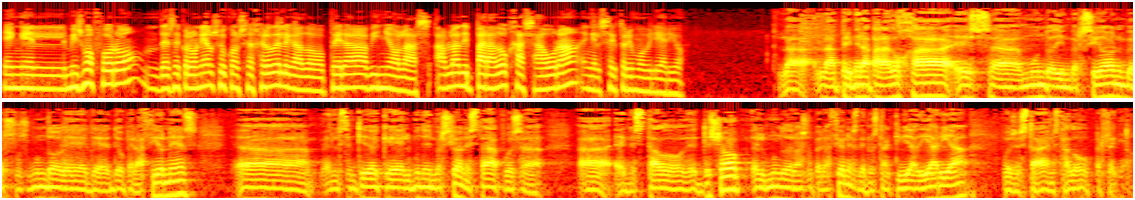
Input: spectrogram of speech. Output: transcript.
En el mismo foro, desde Colonial, su consejero delegado, Pera Viñolas, habla de paradojas ahora en el sector inmobiliario. La, primera paradoja es uh, mundo de inversión versus mundo de, operaciones, uh, en el sentido de que el mundo de inversión está pues uh, en estado de, shock, el mundo de las operaciones de nuestra actividad diaria pues está en estado perfecto.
